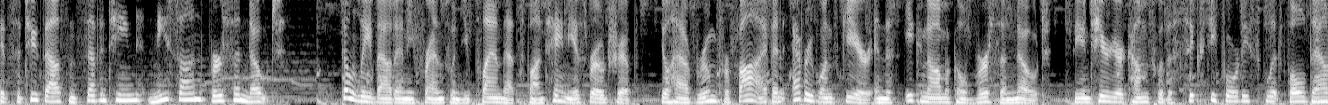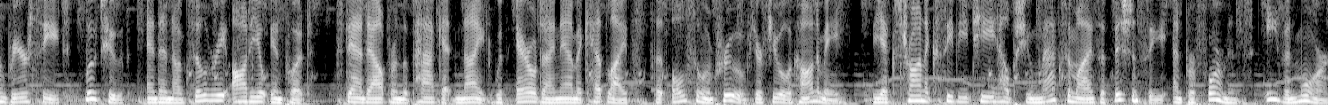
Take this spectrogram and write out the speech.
It's the 2017 Nissan Versa Note. Don't leave out any friends when you plan that spontaneous road trip. You'll have room for five and everyone's gear in this economical Versa Note. The interior comes with a 60-40 split fold-down rear seat, Bluetooth, and an auxiliary audio input. Stand out from the pack at night with aerodynamic headlights that also improve your fuel economy. The Xtronic CVT helps you maximize efficiency and performance even more.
